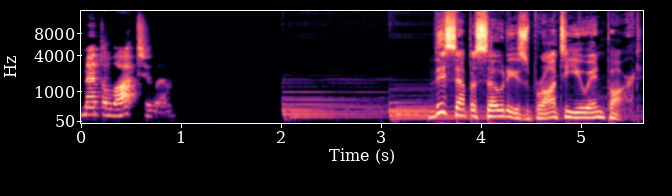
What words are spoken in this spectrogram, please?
meant a lot to him. This episode is brought to you in part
